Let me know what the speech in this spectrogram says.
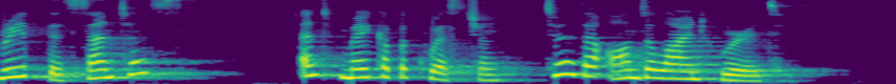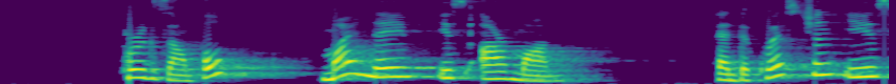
Read the sentence and make up a question to the underlined word. For example, my name is Arman, and the question is,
